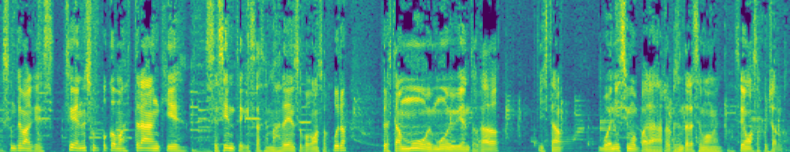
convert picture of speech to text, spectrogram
es un tema que, si bien es un poco más tranqui, se siente quizás es más denso, un poco más oscuro, pero está muy, muy bien tocado y está buenísimo para representar ese momento. Así vamos a escucharlo.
